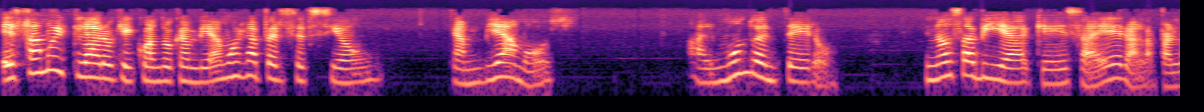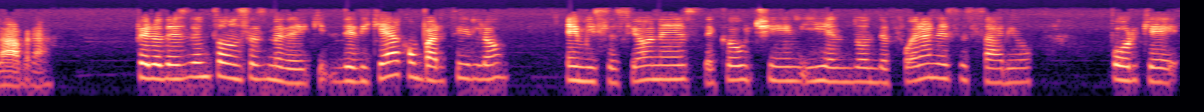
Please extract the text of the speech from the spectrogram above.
Está muy claro que cuando cambiamos la percepción, cambiamos al mundo entero. No sabía que esa era la palabra, pero desde entonces me dediqué a compartirlo en mis sesiones de coaching y en donde fuera necesario porque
